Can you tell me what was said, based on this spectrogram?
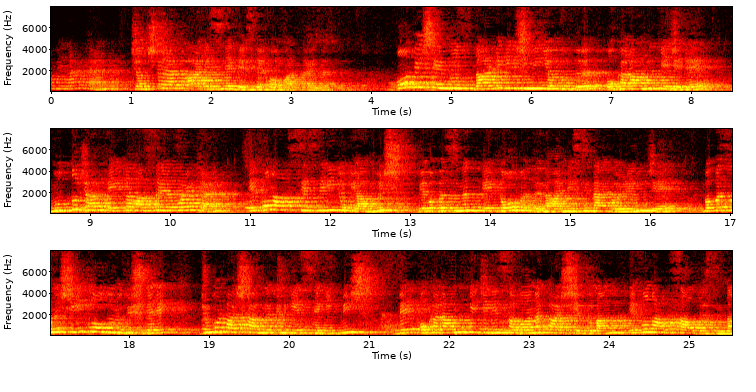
devam ederken çalışarak ailesine destek olmaktaydı. 15 Temmuz darbe girişiminin yapıldığı o karanlık gecede Mutlucan evde hasta yatarken F-16 sesleriyle uyanmış ve babasının evde olmadığını annesinden öğrenince babasının şehit olduğunu düşünerek Cumhurbaşkanlığı Külliyesi'ne gitmiş ve o karanlık gecenin sabahına karşı yapılan F-16 saldırısında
